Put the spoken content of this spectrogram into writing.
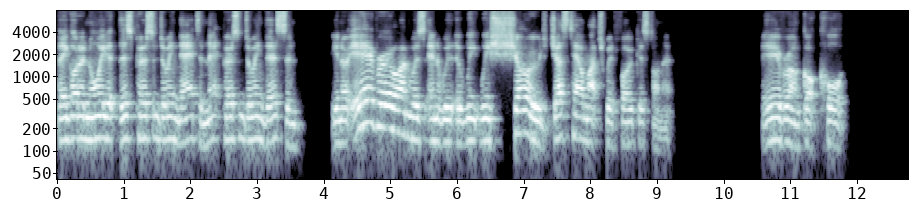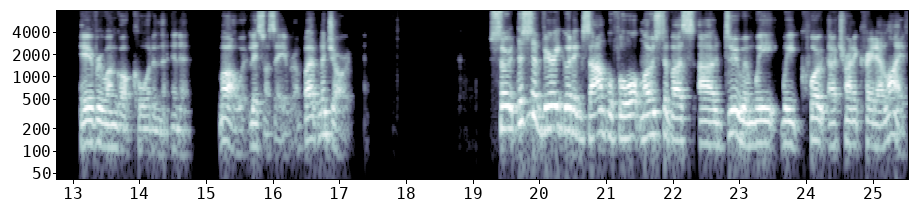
They got annoyed at this person doing that and that person doing this, and you know everyone was, and it was, we we showed just how much we're focused on it. Everyone got caught Everyone got caught in, the, in it. Well, let's not say everyone, but majority. So this is a very good example for what most of us uh, do when we we quote are trying to create our life.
